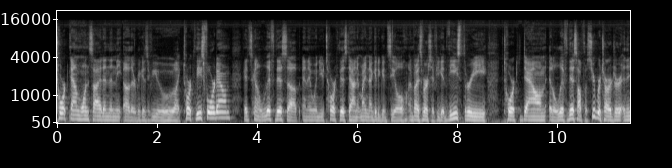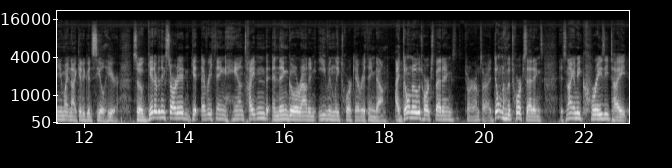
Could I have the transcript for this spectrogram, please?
torque down one side and then the other because if you like torque these four down, it's gonna lift this up and then when you torque this down, it might not get a good seal and vice versa. If you get these three torqued down, it'll lift this off the supercharger and then you might not get a good seal here. So get everything started, get everything hand tightened and then go around and evenly torque everything down. I don't know the torque settings, or I'm sorry, I don't know the torque settings. It's not gonna be crazy tight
